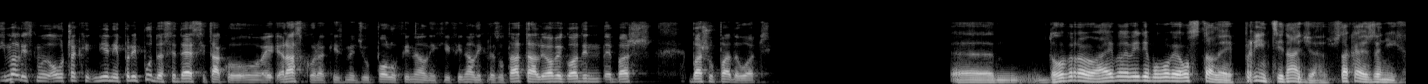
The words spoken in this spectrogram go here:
imali smo, ovo čak nije ni prvi put da se desi tako ovaj, raskorak između polufinalnih i finalnih rezultata, ali ove godine baš, baš upada u oči. E, dobro, ajmo da vidimo ove ostale. Princ i Nađa, šta kažeš za njih?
